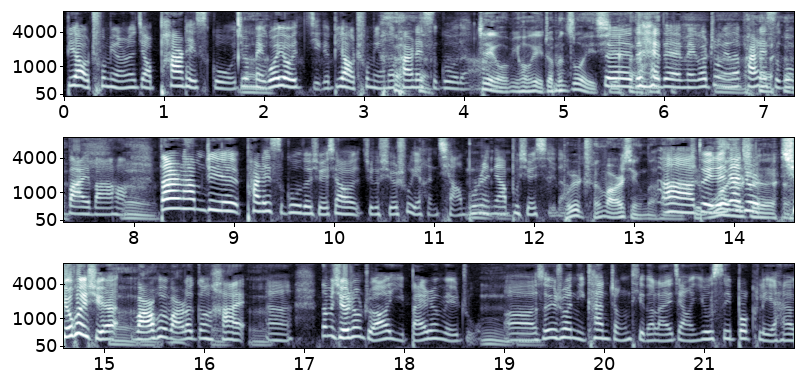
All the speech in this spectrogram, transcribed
比较出名的，叫 Party School，就嗯美国有几个比较出名的 Party School 的啊。这个我们以后可以专门做一期。对对对，美国著名的嗯 Party School 扒一扒哈。嗯，当然，他们这些 Party School 的学校，这个学术也很强，不是人家不学习的。不是纯玩型的啊，对，人家就是学会学，嗯玩会玩的更嗨。嗯嗯，那么学生主要以白人为主嗯啊，嗯所以说你看整体的来讲，UC Berkeley 还有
